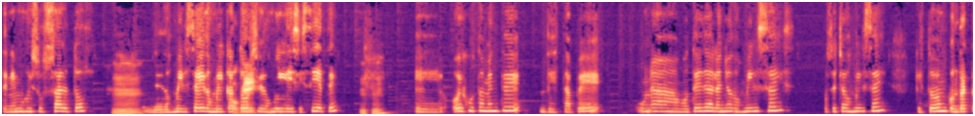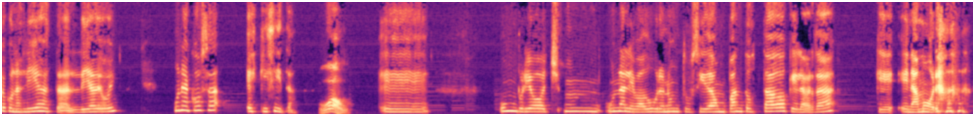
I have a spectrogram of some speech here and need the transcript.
tenemos esos saltos mm. de 2006, 2014 y 2017 eh, hoy justamente destapé una botella del año 2006, cosecha 2006, que estuvo en contacto con las lías hasta el día de hoy. Una cosa exquisita. ¡Wow! Eh, un brioche, una levadura, una untuosidad, un pan tostado que la verdad que enamora.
